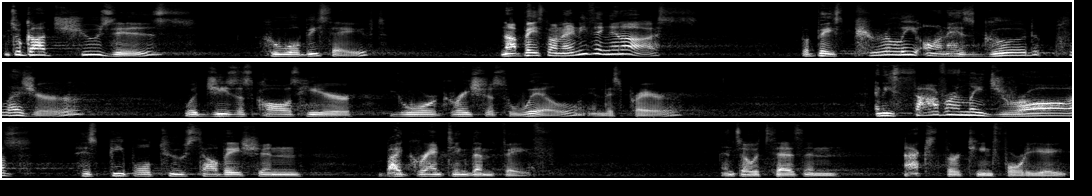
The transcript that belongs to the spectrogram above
And so God chooses who will be saved, not based on anything in us, but based purely on his good pleasure, what Jesus calls here your gracious will in this prayer. And he sovereignly draws his people to salvation by granting them faith. And so it says in Acts 13 48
